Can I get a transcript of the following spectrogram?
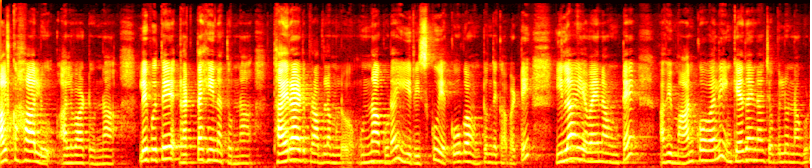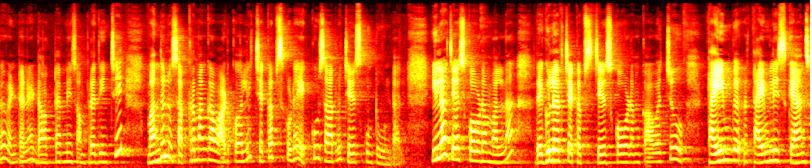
ఆల్కహాల్ అలవాటు ఉన్నా లేకపోతే రక్తహీనత ఉన్నా థైరాయిడ్ ప్రాబ్లంలో ఉన్నా కూడా ఈ రిస్క్ ఎక్కువగా ఉంటుంది కాబట్టి ఇలా ఏవైనా ఉంటే అవి మానుకోవాలి. ఇంకేదైనా జబ్బులు ఉన్నా కూడా వెంటనే డాక్టర్ని సంప్రదించి మందులు సక్రమంగా వాడుకోవాలి. చెకప్స్ కూడా ఎక్కువ సార్లు చేసుకుంటూ ఉండాలి. ఇలా చేసుకోవడం వలన రెగ్యులర్ చెకప్స్ చేసుకోవడం కావచ్చు టైం టైమ్లీ స్కాన్స్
